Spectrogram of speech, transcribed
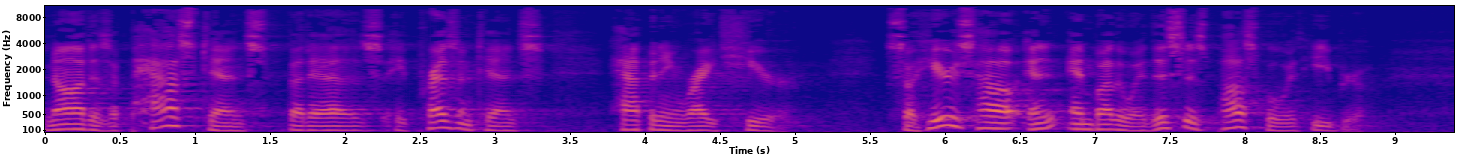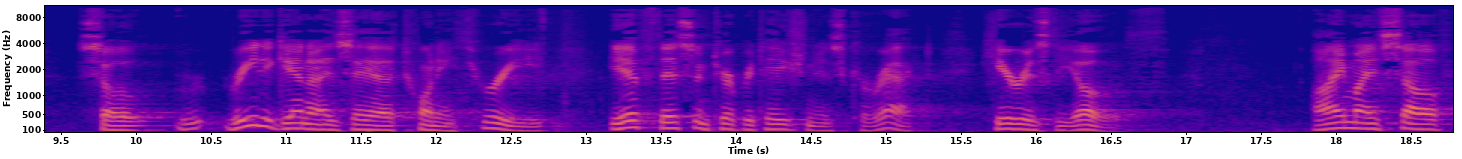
not as a past tense, but as a present tense happening right here. So here's how, and, and by the way, this is possible with Hebrew. So read again Isaiah 23. If this interpretation is correct, here is the oath. I myself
